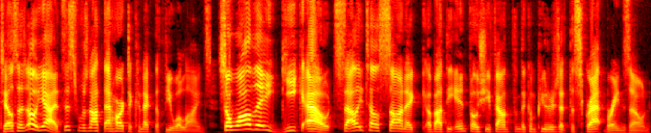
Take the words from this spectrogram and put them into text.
Tails says, Oh, yeah, this was not that hard to connect the fuel lines. So while they geek out, Sally tells Sonic about the info she found from the computers at the Scrap Brain Zone.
